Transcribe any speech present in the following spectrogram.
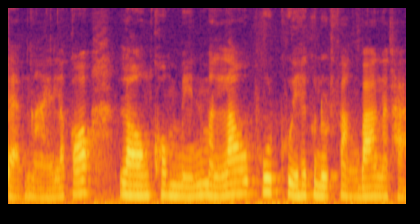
แบบไหน แล้วก็ลองคอมเมนต์มาเล่าพูดคุยให้คุณนุชฟังบ้างนะคะ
